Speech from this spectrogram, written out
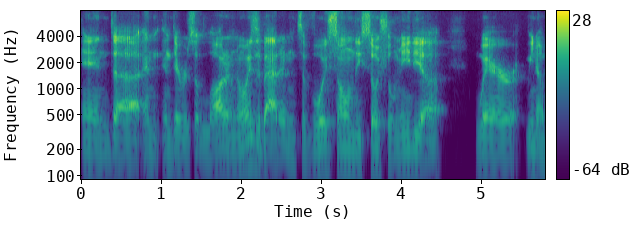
and uh, and and there was a lot of noise about it. And it's a voice only social media where you know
